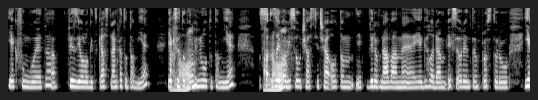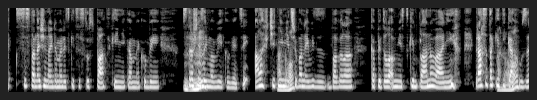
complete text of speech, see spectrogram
jak funguje ta fyziologická stránka, to tam je, jak ano. se to vyvinulo, to tam je. Sa- zajímavé jsou části třeba o tom, jak vyrovnáváme, jak hledám, jak se orientujeme v prostoru, jak se stane, že najdeme vždycky cestu zpátky někam, jakoby strašně mm-hmm. zajímavé jako věci, ale včetně ano. mě třeba nejvíc bavila kapitola o městském plánování, která se taky ano. týká chůze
